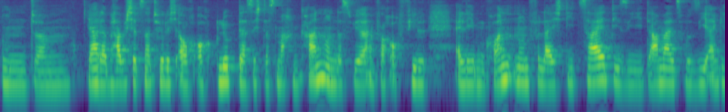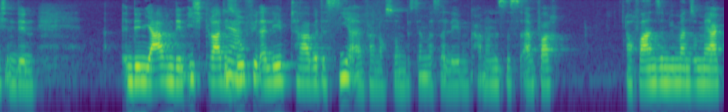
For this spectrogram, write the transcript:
Und ähm, ja, da habe ich jetzt natürlich auch, auch Glück, dass ich das machen kann und dass wir einfach auch viel erleben konnten und vielleicht die Zeit, die sie damals, wo sie eigentlich in den, in den Jahren, denen ich gerade ja. so viel erlebt habe, dass sie einfach noch so ein bisschen was erleben kann. Und es ist einfach auch Wahnsinn, wie man so merkt,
